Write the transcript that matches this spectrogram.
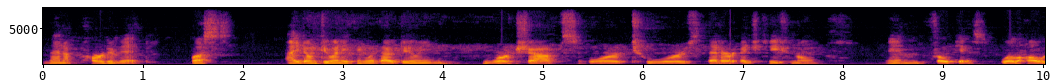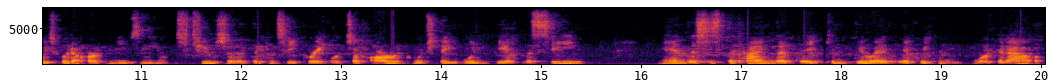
then a part of it. Plus, I don't do anything without doing workshops or tours that are educational and focused. We'll always go to art museums too, so that they can see great works of art, which they wouldn't be able to see. And this is the time that they can do it if we can work it out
